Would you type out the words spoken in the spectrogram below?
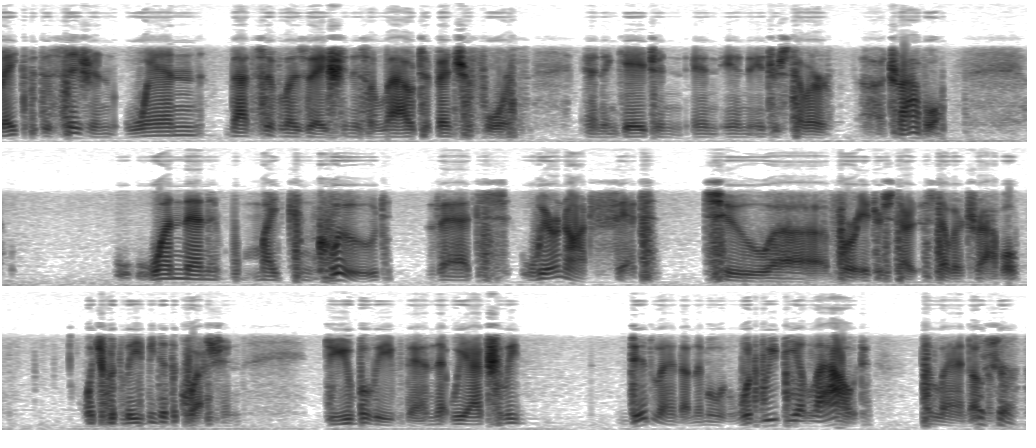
make the decision when that civilization is allowed to venture forth and engage in, in, in interstellar uh, travel. One then might conclude that we're not fit to uh, for interstellar travel, which would lead me to the question: Do you believe then that we actually did land on the moon? Would we be allowed to land on Oh, the sure. moon?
